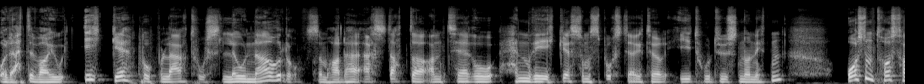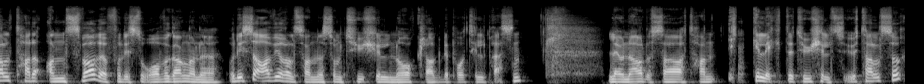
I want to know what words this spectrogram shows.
Og dette var jo ikke populært hos Leonardo, som hadde erstatta Antero Henrique som sportsdirektør i 2019, og som tross alt hadde ansvaret for disse overgangene og disse avgjørelsene som Tuchel nå klagde på til pressen. Leonardo sa at han ikke likte Tuchels uttalelser,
